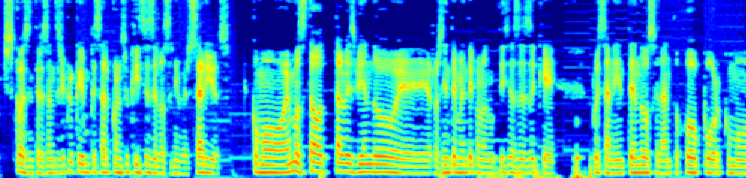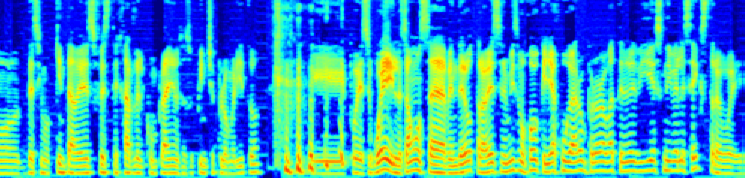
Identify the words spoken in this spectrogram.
Muchas cosas interesantes. Yo creo que hay que empezar con eso que dices de los aniversarios como hemos estado tal vez viendo eh, recientemente con las noticias es de que pues a Nintendo se le antojó por como decimoquinta vez festejarle el cumpleaños a su pinche plomerito y pues güey les vamos a vender otra vez el mismo juego que ya jugaron pero ahora va a tener 10 niveles extra güey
